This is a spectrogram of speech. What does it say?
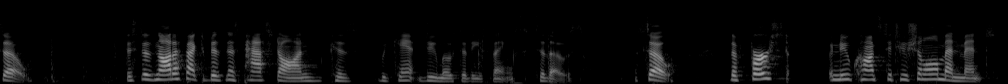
So, this does not affect business passed on because we can't do most of these things to those. So, the first new constitutional amendment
